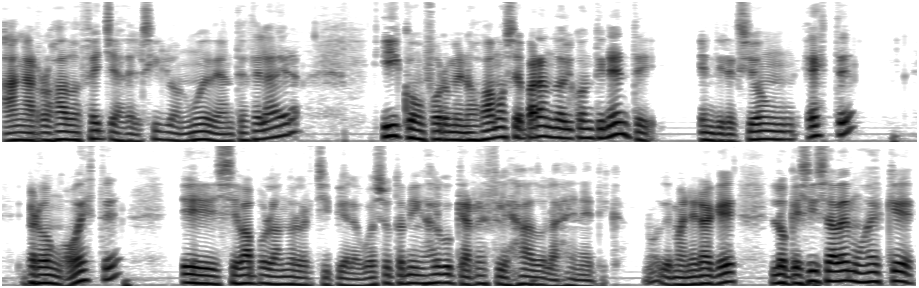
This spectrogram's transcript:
han arrojado fechas del siglo IX antes de la era. Y conforme nos vamos separando del continente en dirección este, perdón, oeste, eh, se va poblando el archipiélago. Eso también es algo que ha reflejado la genética. ¿no? De manera que lo que sí sabemos es que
